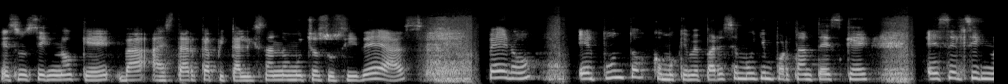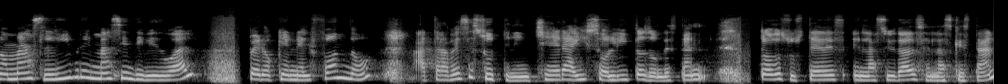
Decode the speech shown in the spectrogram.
es un signo que va a estar capitalizando mucho sus ideas, pero el punto como que me parece muy importante es que es el signo más libre y más individual, pero que en el fondo, a través de su trinchera ahí solitos donde están todos ustedes en las ciudades en las que están,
